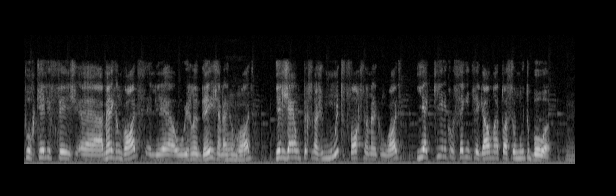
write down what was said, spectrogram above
porque ele fez é, American Gods, ele é o irlandês de American uhum. Gods, e ele já é um personagem muito forte no American Gods, e aqui ele consegue entregar uma atuação muito boa. Uhum.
